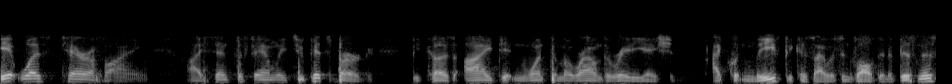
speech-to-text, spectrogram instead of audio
It was terrifying. I sent the family to Pittsburgh because I didn't want them around the radiation. I couldn't leave because I was involved in a business,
